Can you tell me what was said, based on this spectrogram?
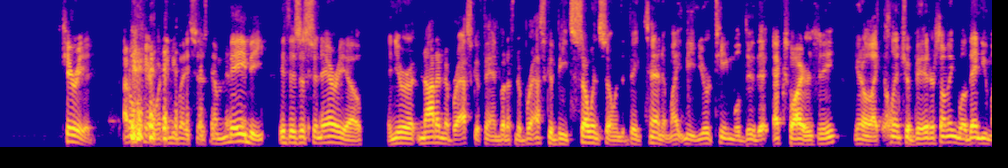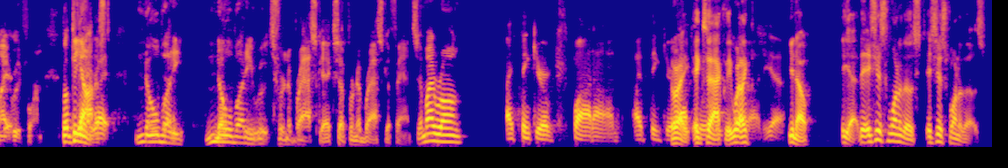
Period. I don't care what anybody says. Now, maybe if there's a scenario and you're not a Nebraska fan, but if Nebraska beats so and so in the Big Ten, it might mean your team will do the X, Y, or Z you know, like clinch a bid or something, well, then you might root for them. But be yeah, honest, right. nobody, nobody roots for Nebraska except for Nebraska fans. Am I wrong? I think you're spot on. I think you're right. Exactly. We're like, on. yeah, you know, yeah. It's just one of those. It's just one of those.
